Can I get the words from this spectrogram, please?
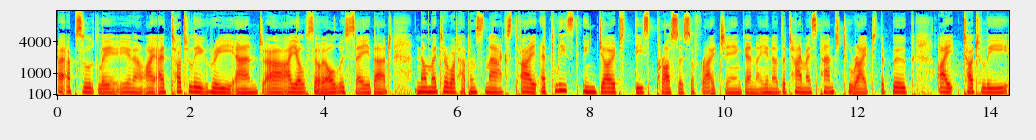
absolutely. You know, I, I totally agree. And uh, I also always say that no matter what happens next, I at least enjoyed this process of writing. And, you know, the time I spent to write the book, I totally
